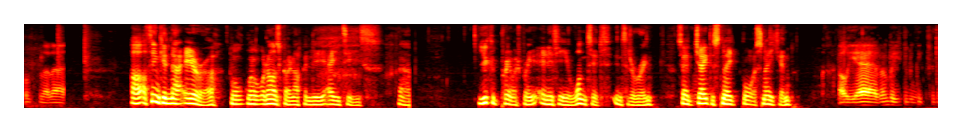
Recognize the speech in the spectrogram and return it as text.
something like that? Uh, I think in that era, well, well, when I was growing up in the eighties, uh, you could pretty much bring anything you wanted into the ring. So Jake the Snake brought a snake in. Oh yeah, remember he did mix it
